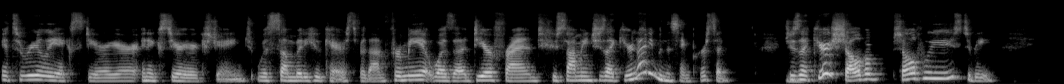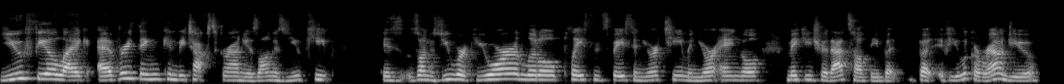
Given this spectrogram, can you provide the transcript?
It's really exterior, an exterior exchange with somebody who cares for them. For me, it was a dear friend who saw me and she's like, You're not even the same person. She's mm-hmm. like, You're a shell of a shell of who you used to be. You feel like everything can be toxic around you as long as you keep as, as long as you work your little place and space and your team and your angle, making sure that's healthy. But but if you look around you,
